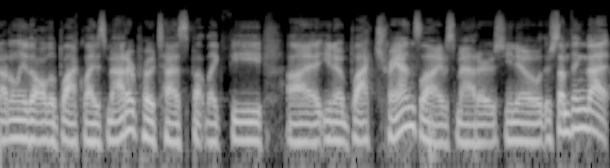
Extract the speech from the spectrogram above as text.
not only the, all the Black Lives Matter protests, but like the uh, you know, Black Trans Lives Matters. You know, there's something that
